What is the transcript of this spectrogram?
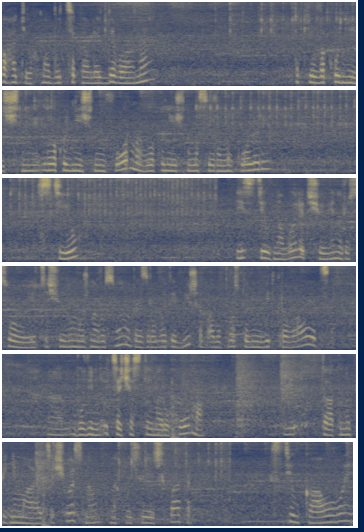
Багатьох, мабуть, цікавлять дивани. Такі лаконічні, лаконічної форми, в лаконічному сірому кольорі. Стіл. І стіл на вигляд, що він розсовується, що його можна розсунути і зробити більше, або просто він відкривається, е, бо він оця частина рухома. І так, воно піднімається щось, ну не хочу її чіпати. Стіл кавовий,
